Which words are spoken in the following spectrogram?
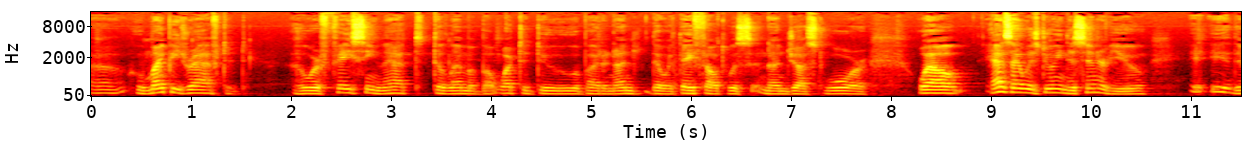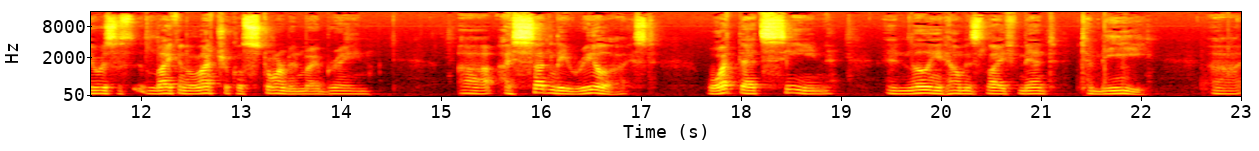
uh, who might be drafted, who were facing that dilemma about what to do about an un- that what they felt was an unjust war. Well, as I was doing this interview, it, it, there was like an electrical storm in my brain. Uh, I suddenly realized what that scene in Lillian Hellman's life meant to me. Uh,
